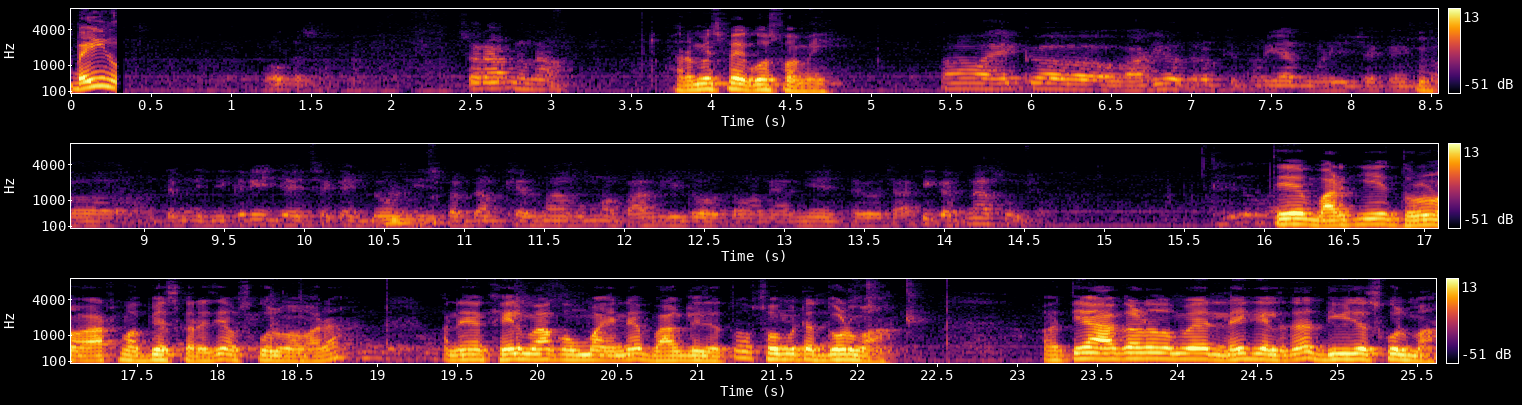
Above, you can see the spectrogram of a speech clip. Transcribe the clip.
બહેનું સર. સર આપનું નામ? રમેશભાઈ ગોસ્વામી. એક વાલીઓ તરફથી ફરિયાદ મળી છે કંઈક તેમની દીકરી જે છે કંઈક દોડની સ્પર્ધામાં ખેલમાં ભાગ લીધો હતો અને અન્યાય થયો છે. આખી ઘટના શું છે? તે બાળકી ધોરણ આઠમાં અભ્યાસ કરે છે સ્કૂલમાં મારા. અને ખેલ મહાકુંભમાં એને ભાગ લીધો હતો સો મીટર દોડમાં. ત્યાં આગળ અમે લઈ ગયેલા હતા ડિવિઝન સ્કૂલમાં.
